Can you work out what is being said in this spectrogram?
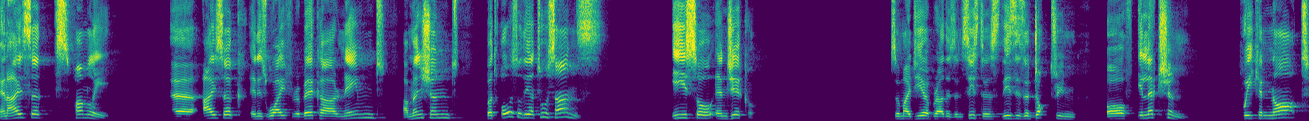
And Isaac's family, uh, Isaac and his wife Rebekah are named, are mentioned, but also their two sons, Esau and Jacob. So, my dear brothers and sisters, this is a doctrine of election. We cannot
